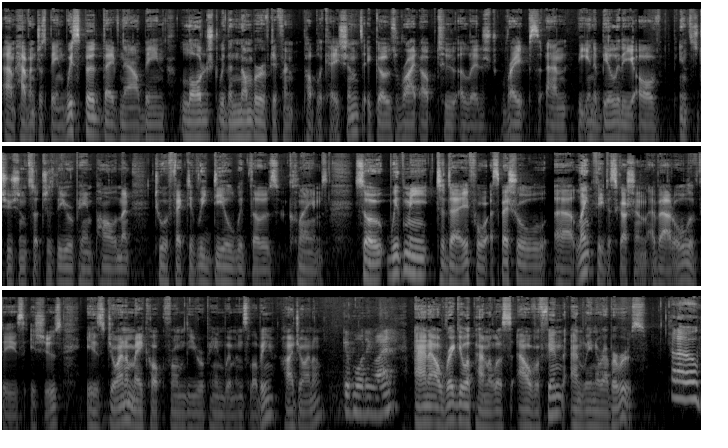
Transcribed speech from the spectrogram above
um, haven't just been whispered, they've now been lodged with a number of different publications. It goes right up to alleged rapes and the inability of institutions such as the European Parliament to effectively deal with those claims. So, with me today for a special uh, lengthy discussion about all of these issues is Joanna Maycock from the European Women's Lobby. Hi, Joanna. Good morning, Ryan. And our regular panelists, Ailbhe Finn and Lena Rabarus. Hello.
